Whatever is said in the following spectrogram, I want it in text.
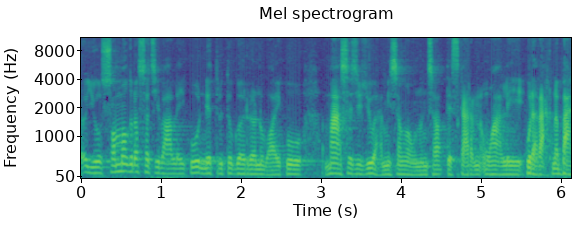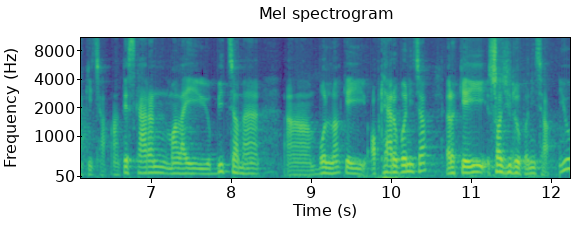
र यो समग्र सचिवालयको नेतृत्व गरिरहनु भएको महासचिवज्यू हामीसँग हुनुहुन्छ त्यसकारण उहाँले कुरा राख्न बाँकी छ। त्यसकारण मलाई यो बिचमा बोल्न केही अप्ठ्यारो पनि छ र केही सजिलो पनि छ। यो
